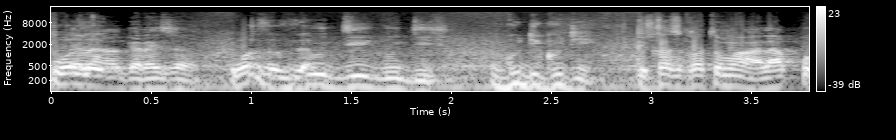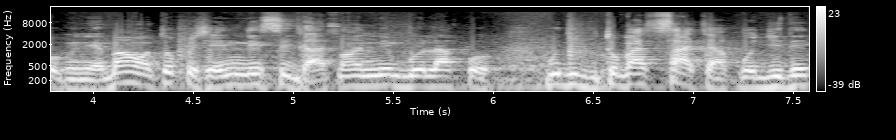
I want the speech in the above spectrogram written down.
What's that it? organization What's that? goody goody goody goody. because kọ́ tó máa wà lápò mi nìyẹn báwọn tó pèsè ní sìgá tán nígbó lápò goody goody tó bá search àpò jídé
